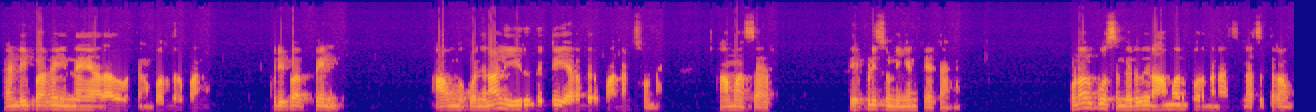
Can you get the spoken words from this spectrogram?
கண்டிப்பாக இன்னை யாராவது ஒருத்தங்க பிறந்திருப்பாங்க. குறிப்பாக பெண். அவங்க கொஞ்ச நாள் இருந்துட்டு இறந்துருப்பாங்கன்னு சொன்னேன். ஆமாம் சார். எப்படி சொன்னீங்கன்னு கேட்டாங்க. புனர்பூசங்கிறது ராமர் பிறந்த நட்ச- நட்சத்திரம்.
